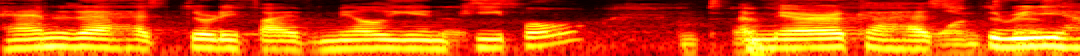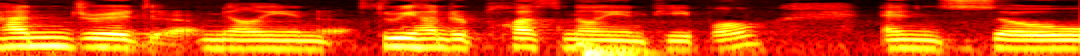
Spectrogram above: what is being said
Canada has 35 million Yes. people. America has One-tenth. 300 Yeah. million, 300 plus million people. And so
